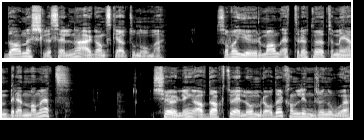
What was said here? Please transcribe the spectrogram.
da neslecellene er ganske autonome. Så hva gjør man etter et møte med en brennmanet? Kjøling av det aktuelle området kan lindre noe.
